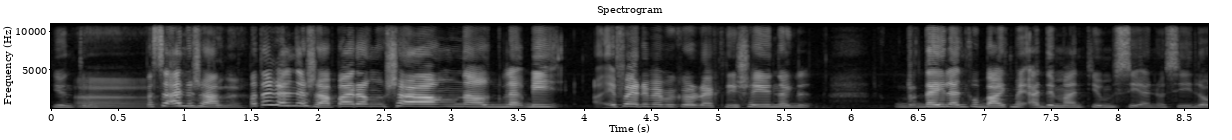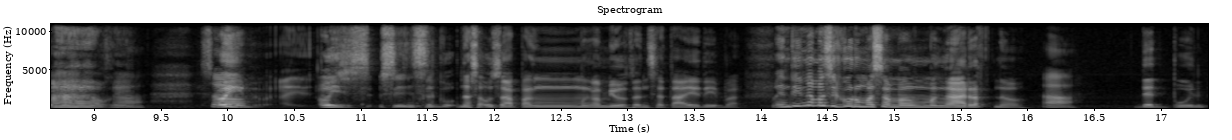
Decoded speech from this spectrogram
Yung two. Ah, Basta ano siya, ko na. matagal na siya. Parang siyang nag... If I remember correctly, siya yung nag... Dahilan kung bakit may adamantium si ano si Logan. Ah, okay. so, oy, oy, since nasa usapang mga mutants sa tayo, di ba? Hindi naman siguro masamang mangarap, no? ah. Deadpool?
